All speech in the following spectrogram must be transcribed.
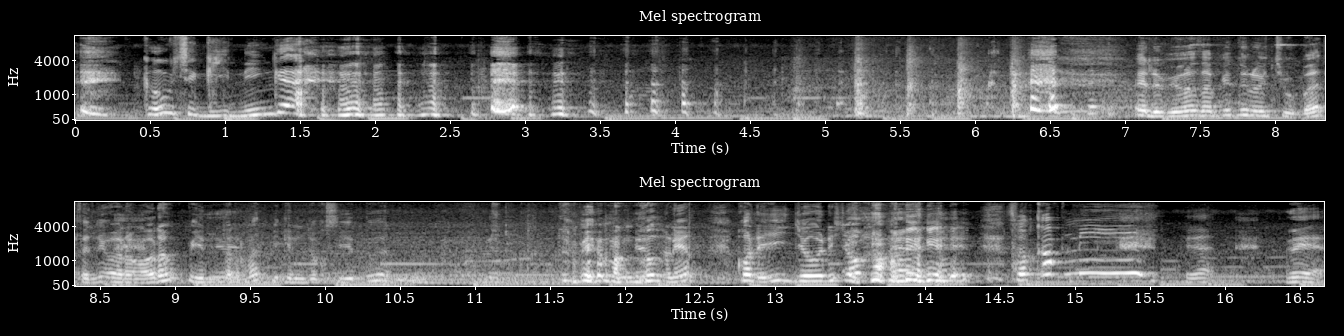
Kamu bisa gini nggak eh demi Allah tapi itu lucu banget aja orang-orang pinter banget bikin jokes gitu tapi emang gue ngeliat kok ada hijau di sokap nih sokap nih. Ya gue ya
